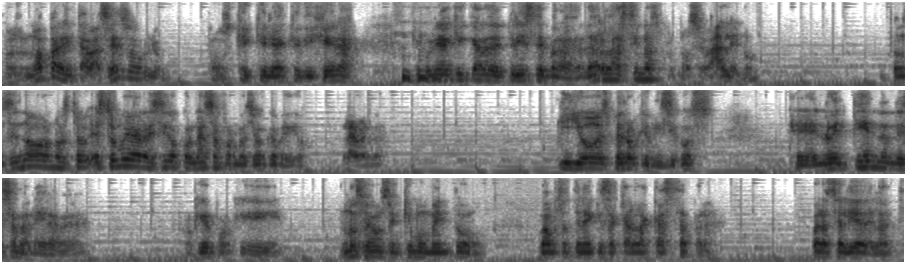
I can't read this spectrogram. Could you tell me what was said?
pues no aparentabas eso. Pues, ¿qué quería que dijera? Que ponía aquí cara de triste para dar lástimas, pues no se vale, ¿no? Entonces, no, no, estoy, estoy muy agradecido con esa formación que me dio, la verdad. Y yo espero que mis hijos eh, lo entiendan de esa manera, ¿verdad? ¿Por qué? Porque no sabemos en qué momento vamos a tener que sacar la casta para, para salir adelante.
